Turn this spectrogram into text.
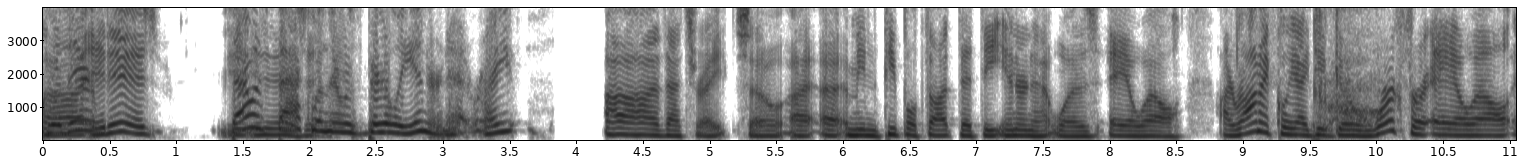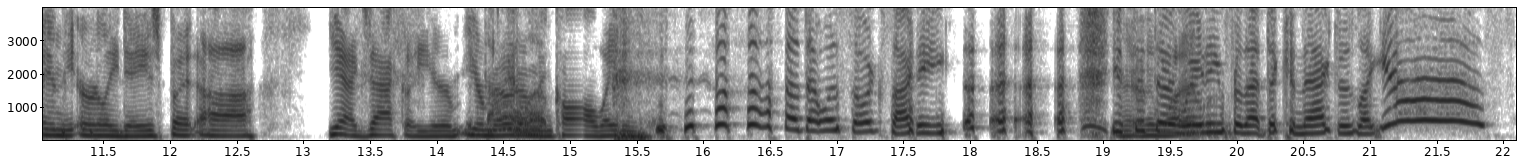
Uh, there, it is. That was back when there was barely internet, right? Uh, that's right. So, uh, I mean, people thought that the internet was AOL. Ironically, I did go work for AOL in the early days, but uh, yeah, exactly. Your your modem and call waiting. that was so exciting. you sit there waiting for that to connect. It's like yes.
